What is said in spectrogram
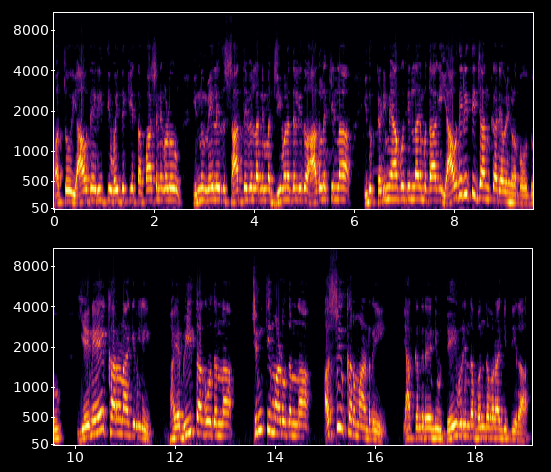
ಮತ್ತು ಯಾವುದೇ ರೀತಿ ವೈದ್ಯಕೀಯ ತಪಾಸಣೆಗಳು ಇನ್ನು ಮೇಲೆ ಇದು ಸಾಧ್ಯವಿಲ್ಲ. ನಿಮ್ಮ ಜೀವನದಲ್ಲಿ ಇದು ಆಗ್ಲಿಕ್ಕಿಲ್ಲ. ಇದು ಕಡಿಮೆ ಆಗುವುದಿಲ್ಲ ಎಂಬುದಾಗಿ ಯಾವುದೇ ರೀತಿ ಜಾಣಕಾರಿ ಅವರು ಹೇಳಬಹುದು. ಏನೇ ಕಾರಣ ಆಗಿರಲಿ ಭಯಭೀತ ಆಗುವುದನ್ನ ಚಿಂತೆ ಮಾಡುವುದನ್ನು ಅಸ್ವೀಕಾರ ಮಾಡ್ರಿ. ಯಾಕಂದ್ರೆ ನೀವು ದೇವರಿಂದ ಬಂದವರಾಗಿದ್ದೀರಾ.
